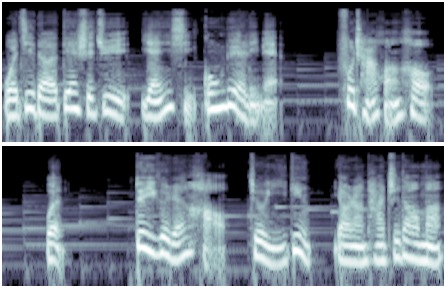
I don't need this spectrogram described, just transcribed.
我记得电视剧《延禧攻略》里面，富察皇后问：“对一个人好，就一定要让他知道吗？”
